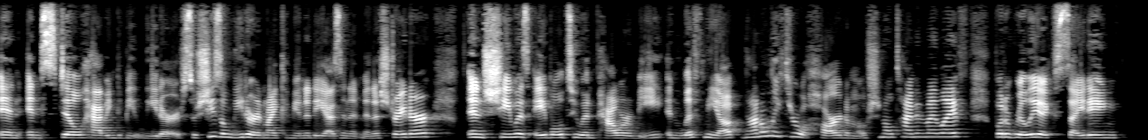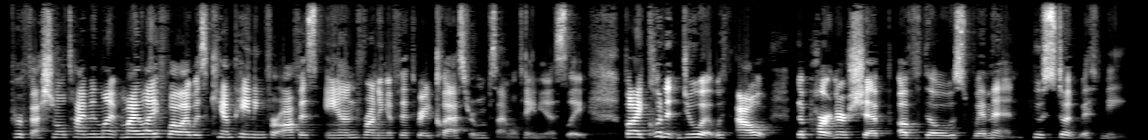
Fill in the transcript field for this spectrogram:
and and still having to be leaders. So she's a leader in my community as an administrator and she was able to empower me and lift me up not only through a hard emotional time in my life, but a really exciting professional time in my life while I was campaigning for office and running a 5th grade classroom simultaneously. But I couldn't do it without the partnership of those women who stood with me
